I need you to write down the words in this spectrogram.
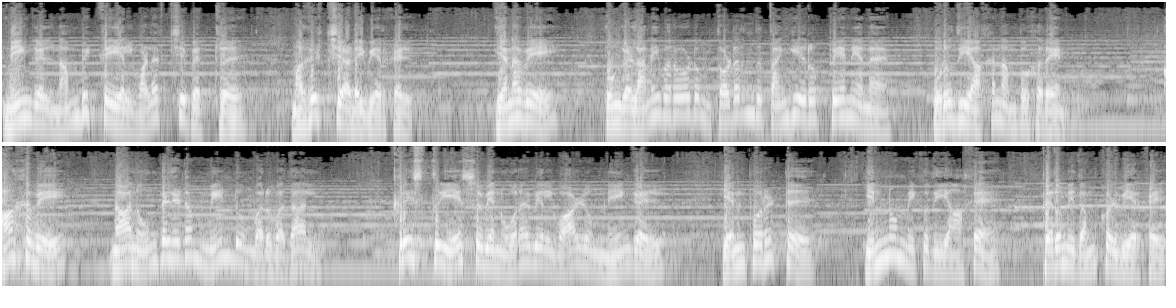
நீங்கள் நம்பிக்கையில் வளர்ச்சி பெற்று மகிழ்ச்சி அடைவீர்கள். எனவே உங்கள் அனைவரோடும் தொடர்ந்து தங்கியிருப்பேன் என உறுதியாக நம்புகிறேன். ஆகவே நான் உங்களிடம் மீண்டும் வருவதால் கிறிஸ்து இயேசுவின் உறவில் வாழும் நீங்கள் என் பொருட்டு இன்னும் மிகுதியாக பெருமிதம் கொள்வீர்கள்.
